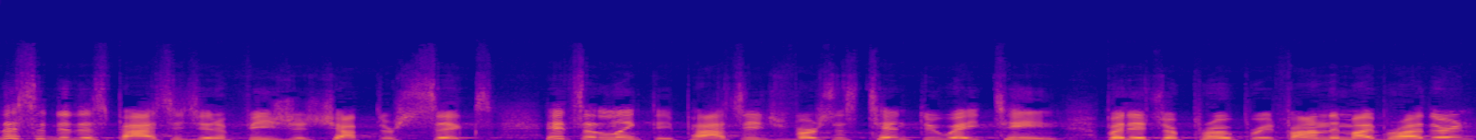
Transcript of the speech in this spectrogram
listen to this passage in Ephesians chapter 6. It's a lengthy passage, verses 10 through 18, but it's appropriate. Finally, my brethren,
